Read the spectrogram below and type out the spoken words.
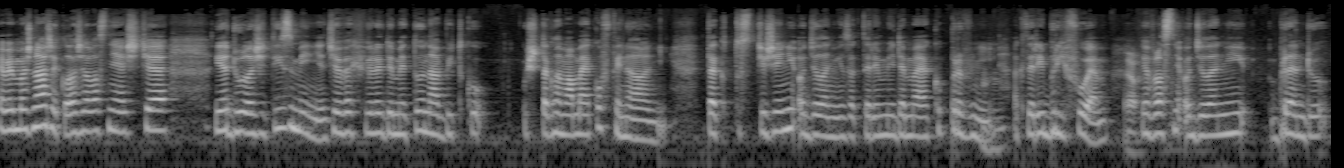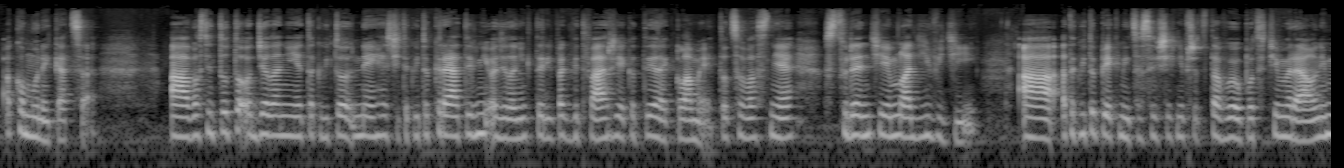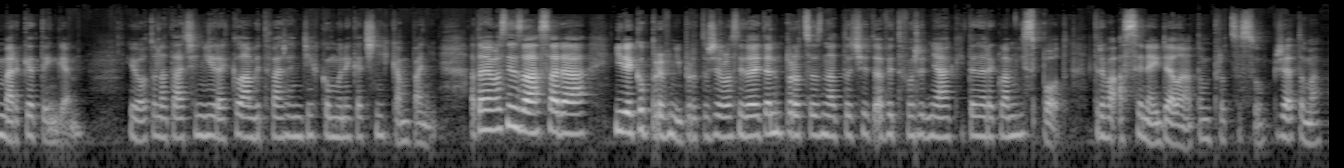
Já bych možná řekla, že vlastně ještě je důležitý zmínit, že ve chvíli, kdy my tu nabídku už takhle máme jako finální, tak to stěžení oddělení, za kterým jdeme jako první mm-hmm. a který briefujeme, je vlastně oddělení brandu a komunikace. A vlastně toto oddělení je takový to nejhezčí, takový to kreativní oddělení, který pak vytváří jako ty reklamy, to, co vlastně studenti mladí vidí. A, a takový to pěkný, co si všichni představují pod tím reálným marketingem. Jo, to natáčení reklam, vytváření těch komunikačních kampaní. A tam je vlastně zásada jít jako první, protože vlastně tady ten proces natočit a vytvořit nějaký ten reklamní spot trvá asi nejdéle na tom procesu. Že, Tome? Uh,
